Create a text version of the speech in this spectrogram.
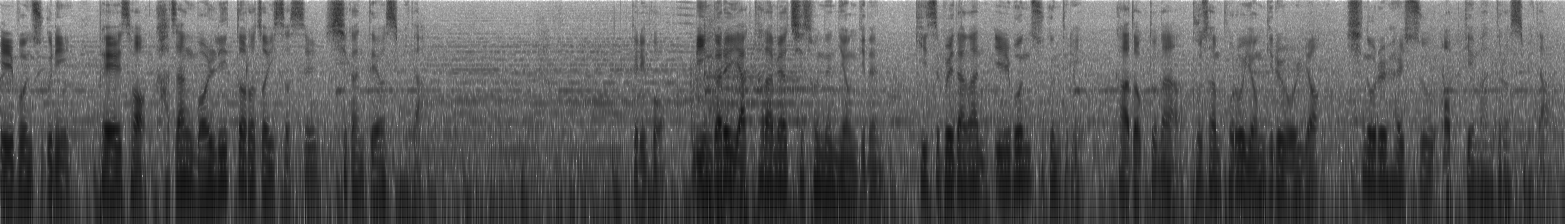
일본 수군이 배에서 가장 멀리 떨어져 있었을 시간대였습니다. 그리고 민가를 약탈하며 치솟는 연기는 기습을 당한 일본 수군들이 가덕도나 부산포로 연기를 올려 신호를 할 수 없게 만들었습니다.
